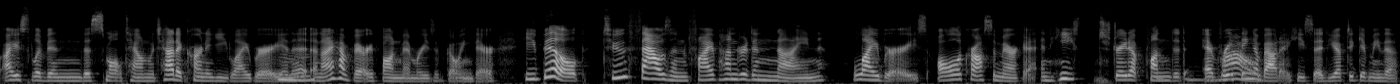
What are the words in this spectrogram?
I used to live in this small town which had a Carnegie Library in it, mm-hmm. and I have very fond memories of going there. He built 2,509 libraries all across America, and he straight up funded everything Wow. about it. He said, You have to give me the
